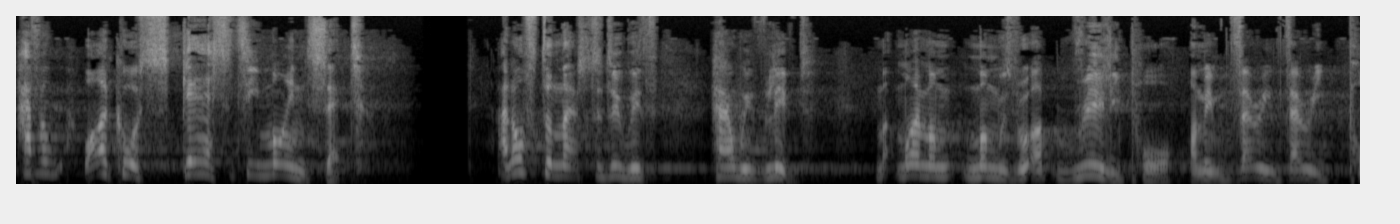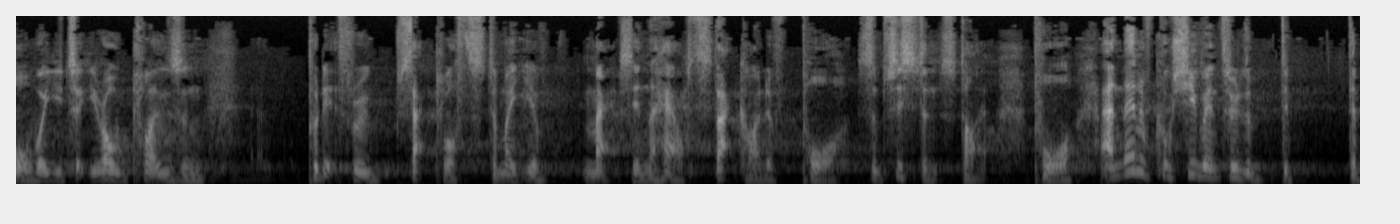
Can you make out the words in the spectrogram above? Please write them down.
have a, what I call a scarcity mindset. And often that's to do with how we've lived. My mum, mum was brought up really poor. I mean, very, very poor, where you took your old clothes and uh, put it through sackcloths to make your mats in the house. That kind of poor, subsistence type poor. And then, of course, she went through the, the, the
